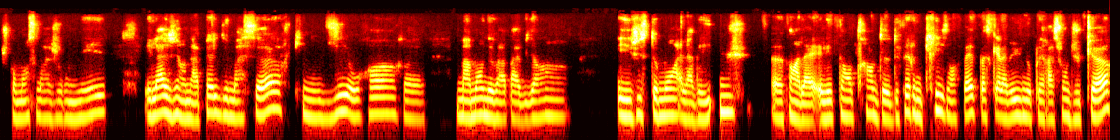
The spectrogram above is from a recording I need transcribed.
Je commence ma journée. Et là, j'ai un appel de ma sœur qui me dit, Aurore, euh, maman ne va pas bien. Et justement, elle avait eu, euh, enfin, elle, était en train de, faire une crise, en fait, parce qu'elle avait eu une opération du cœur.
